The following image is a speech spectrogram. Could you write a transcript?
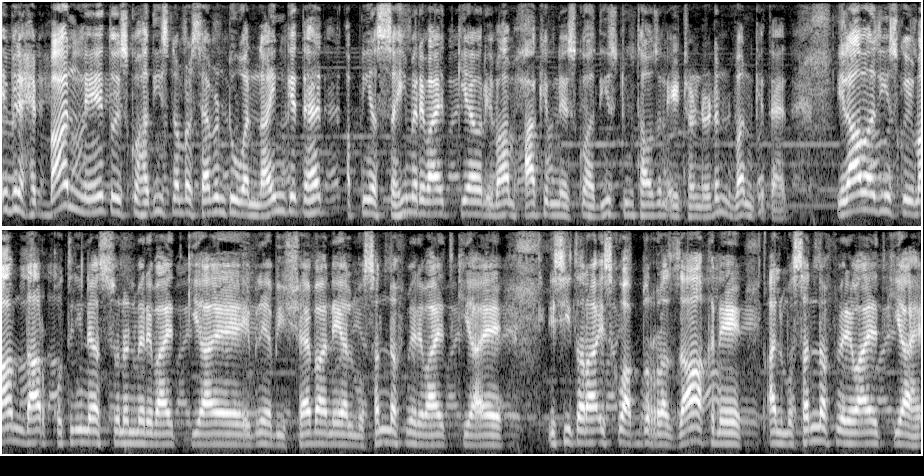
ابن حبان نے تو اس کو حدیث نمبر 7219 کے تحت اپنی صحیح میں روایت کیا اور امام حاکم نے اس کو حدیث 2801 کے تحت۔ علاوہ جی اس کو امام دار قطنی نے سنن میں روایت کیا ہے، ابن ابی شیبہ نے المصنف میں روایت کیا ہے۔ اسی طرح اس کو عبد الرزاق نے المصنف میں روایت کیا ہے۔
